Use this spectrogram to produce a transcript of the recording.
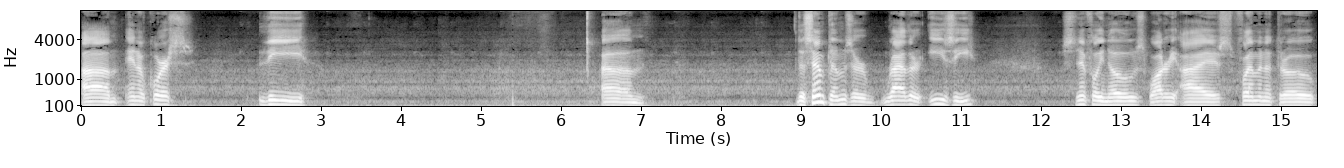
Um, and of course the um, the symptoms are rather easy sniffly nose, watery eyes, phlegm in the throat.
